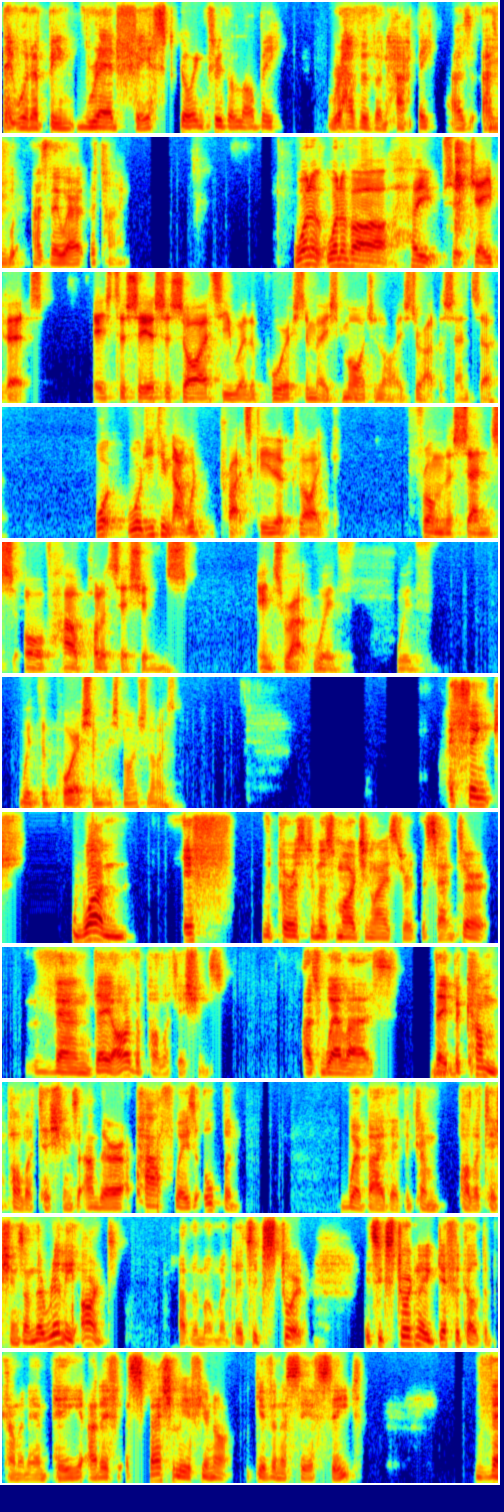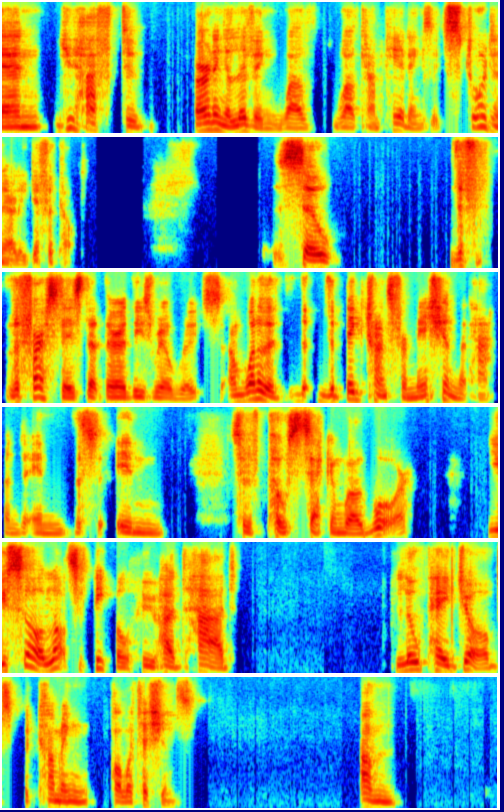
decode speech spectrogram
they would have been red faced going through the lobby rather than happy as as, mm. as they were at the time. One of one of our hopes at JPIT is to see a society where the poorest and most marginalized are at the center. What, what do you think that would practically look like from the sense of how politicians interact with, with, with the poorest and most marginalized? I think, one, if the poorest and most marginalized are at the center, then they are the politicians as well as they mm. become politicians and there are pathways open whereby they become politicians and there really aren't at the moment it's extraordinary it's extraordinarily difficult to become an mp and if especially if you're not given a safe seat then you have to earning a living while while campaigning is extraordinarily difficult so the, the first is that there are these real roots and one of the, the, the big transformation that happened in this in sort of post second world war you saw lots of people who had had low paid jobs becoming politicians. And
